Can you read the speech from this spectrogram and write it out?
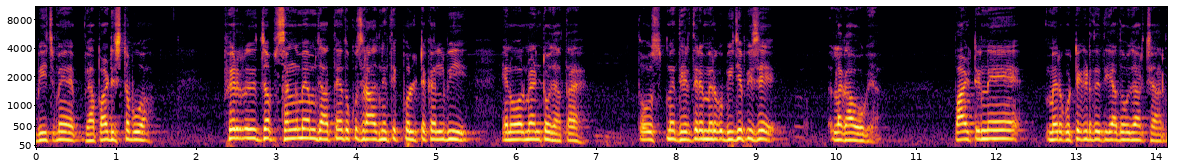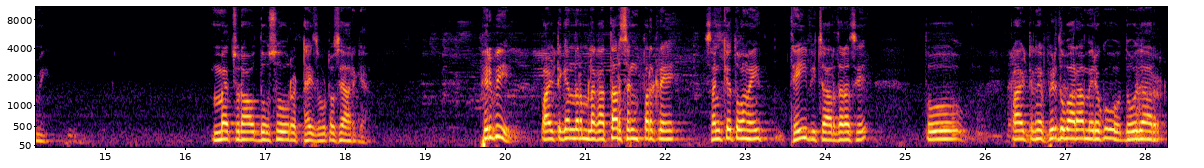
बीच में व्यापार डिस्टर्ब हुआ। फिर जब संघ में हम जाते हैं तो कुछ राजनीतिक पॉलिटिकल भी इन्वॉल्वमेंट हो जाता है। तो उसमें धीरे धीरे मेरे को बीजेपी से लगाव हो गया। पार्टी ने मेरे को टिकट दे दिया 2004 में। मैं चुनाव दो वोटों से हार गया। फिर भी पार्टी के अंदर हम लगातार संपर्क रहे के तो ही थे ही विचारधारा से। तो पार्टी ने फिर दोबारा मेरे को 2000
